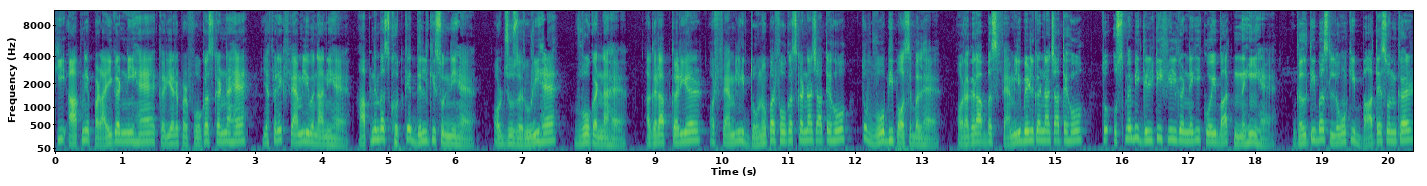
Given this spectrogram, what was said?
कि आपने पढ़ाई करनी है करियर पर फोकस करना है या फिर एक फैमिली बनानी है। आपने बस खुद के दिल की सुननी है और जो ज़रूरी है, वो करना है। अगर आप करियर और फैमिली दोनों पर फोकस करना चाहते हो तो वो भी पॉसिबल है। और अगर आप बस फैमिली बिल्ड करना चाहते हो तो उसमें भी गिल्टी फील करने की कोई बात नहीं है। गलती बस लोगों की बातें सुनकर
